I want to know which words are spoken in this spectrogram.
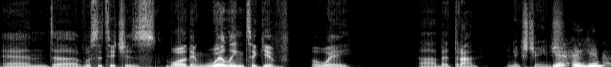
And uh, Vucetich is more than willing to give away uh, Beltran in exchange. Yeah, and you know,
